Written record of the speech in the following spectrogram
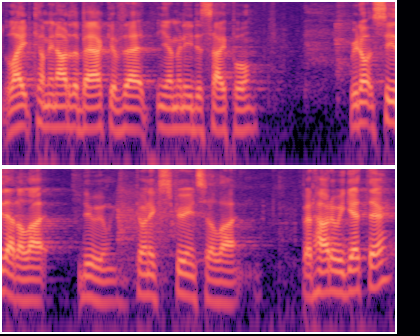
light coming out of the back of that Yemeni disciple. We don't see that a lot, do we? Don't experience it a lot. But how do we get there?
